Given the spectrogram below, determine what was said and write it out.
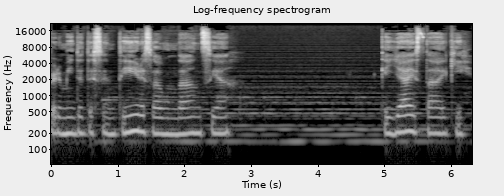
Permítete sentir esa abundancia que ya está aquí.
